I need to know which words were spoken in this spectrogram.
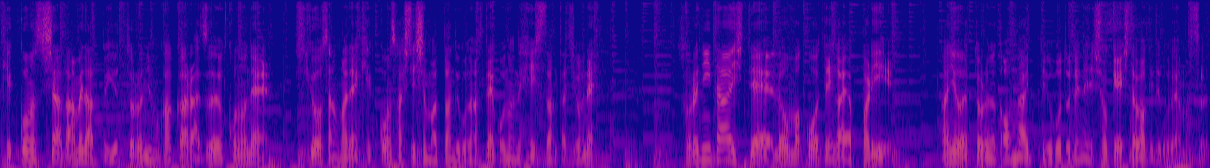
結婚しちゃダメだと言っとるにもかかわらずこのね司教さんがね結婚させてしまったんでございますねこのね兵士さんたちをね。それに対してローマ皇帝がやっぱり何をやっとるのかお前っていうことでね処刑したわけでございます。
